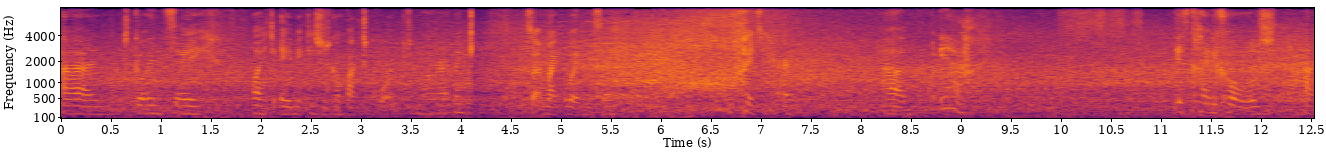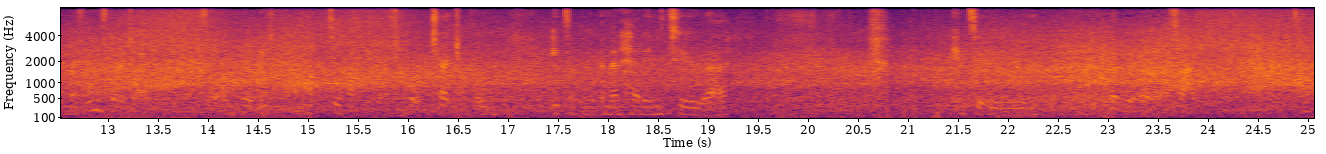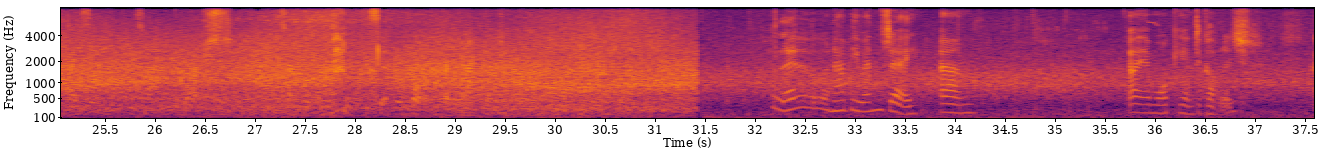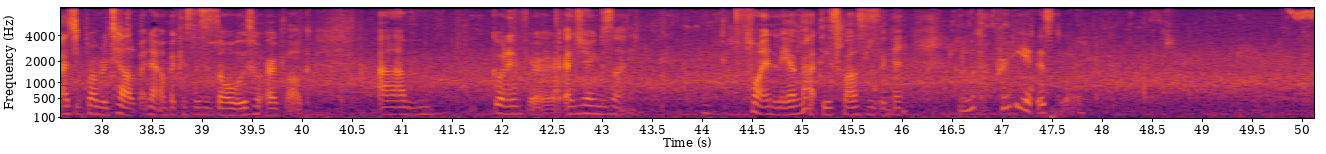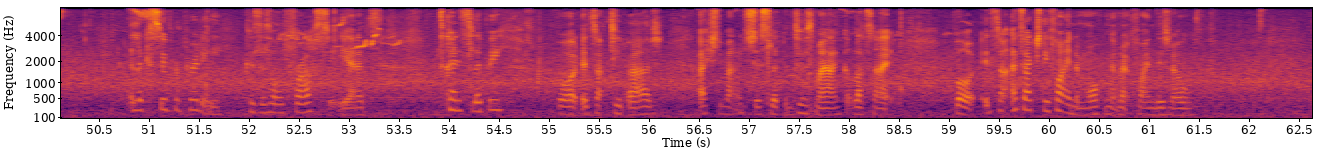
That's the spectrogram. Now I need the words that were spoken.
and go and say bye to Amy because she's going back to Cork tomorrow, I think. So I might go in and say bye to her. Um, but yeah, it's kind of cold and my phone is going to die. So I'm really not too happy, but I have to go charge my phone eat something, and then head into uh, into the, the uh. It's kind icy. It's not the worst. It's not slippery forward, Hello and happy Wednesday. Um, I am walking into college, as you probably tell by now because this is always our vlog. Um, going in for engineering design. Finally, I've had these classes again. And look how pretty it is today. It looks super pretty because it's all frosty and it's it's kind of slippy. but it's not too bad. I actually managed to slip and twist my ankle last night, but it's not. It's actually fine. I'm walking on it fine. There's no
